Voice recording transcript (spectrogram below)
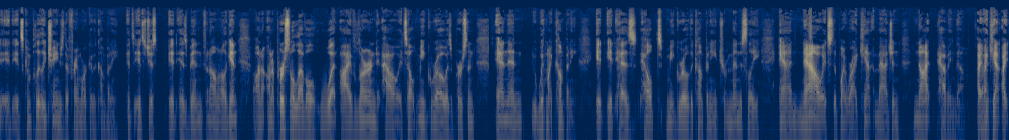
it, it's completely changed the framework of the company. It's it's just it has been phenomenal. Again, on a, on a personal level, what I've learned, how it's helped me grow as a person, and then with my company, it it has helped me grow the company tremendously. And now it's the point where I can't imagine not having them. I, I can't. I,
